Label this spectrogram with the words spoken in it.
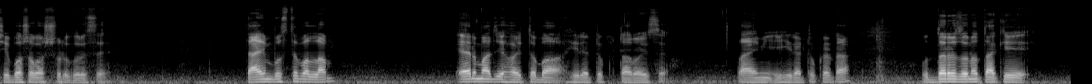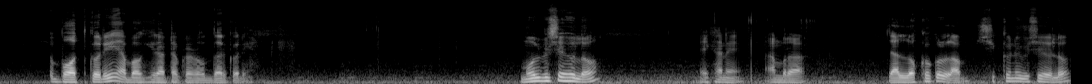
সে বসবাস শুরু করেছে। তাই আমি বুঝতে পারলাম এর মাঝে হয়তো বা হীরা টুকরাটা রয়েছে। তাই আমি এই হীরা টুকরাটা উদ্ধারের জন্য তাকে বধ করি এবং হীরা টুকরাটা উদ্ধার করি। মূল বিষয় হলো, এখানে আমরা যা লক্ষ্য করলাম, শিক্ষণীয় বিষয় হলো,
